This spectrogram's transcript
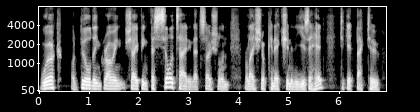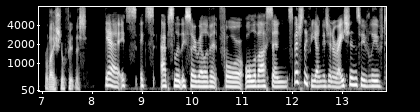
work on building, growing, shaping, facilitating that social and relational connection in the years ahead to get back to relational fitness. Yeah, it's it's absolutely so relevant for all of us, and especially for younger generations who've lived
